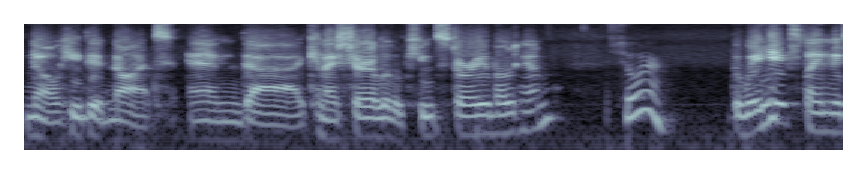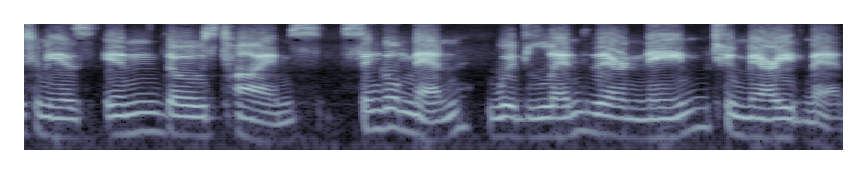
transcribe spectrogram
no, he did not. And uh, can I share a little cute story about him? Sure the way he explained it to me is in those times, single men would lend their name to married men.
